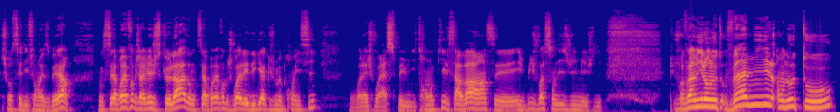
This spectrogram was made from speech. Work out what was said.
sur ces différents SBR. Donc c'est la première fois que j'arrivais jusque là. Donc c'est la première fois que je vois les dégâts que je me prends ici. Donc voilà, je vois l'aspect uni tranquille, ça va. Hein, et puis je vois 118 000. Je dis. Puis je vois 20 000 en auto. 20 000 en auto.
